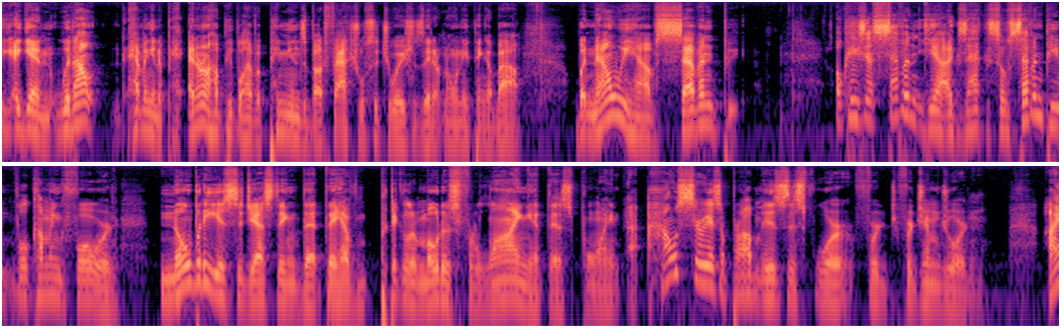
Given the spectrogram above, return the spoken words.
again without having an? I don't know how people have opinions about factual situations they don't know anything about. But now we have seven. Okay, so seven. Yeah, exactly. So seven people coming forward. Nobody is suggesting that they have particular motives for lying at this point. How serious a problem is this for for for Jim Jordan? I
